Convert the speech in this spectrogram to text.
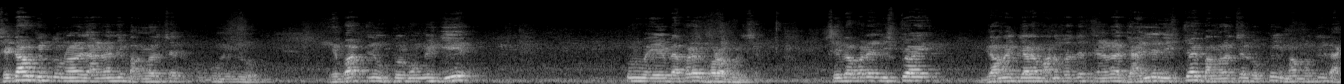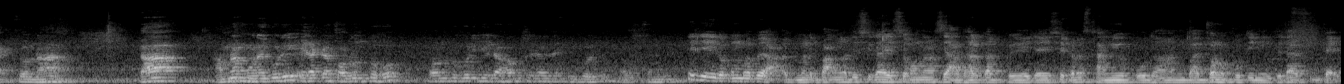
সেটাও কিন্তু ওনারা জানে না যে বাংলাদেশের উনি লোক। এবার তিনি উত্তরবঙ্গে গিয়ে কোনো এর ব্যাপারে ধরা পড়েছেন। সে ব্যাপারে নিশ্চয় গ্রামের যারা মানুষ আছে, তেনারা জানলে নিশ্চয় বাংলাদেশের লোককে ইমামতি রাখত না। তা আমরা মনে করি এর একটা তদন্ত হোক তদন্ত করি যেটা হবে সেটা ই করবে এই যে এরকমভাবে মানে বাংলাদেশিরা এসে অনার্সে আধার কার্ড পেয়ে যায় সেখানে স্থানীয় প্রধান বা জনপ্রতিনিধিরা দেয়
